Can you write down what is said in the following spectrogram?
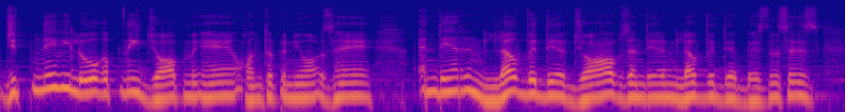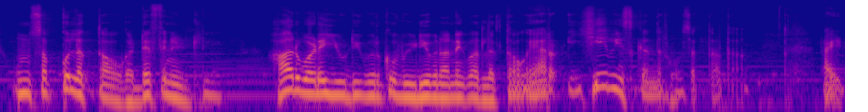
जितने भी लोग अपनी जॉब में हैं ऑन्टरप्रेन्योर्स हैं and they are in love with their jobs and they are in love with their businesses उन सबको लगता होगा डेफिनेटली हर बड़े यूट्यूबर को वीडियो बनाने के बाद लगता होगा, यार, ये भी इसके अंदर हो सकता था। राइट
